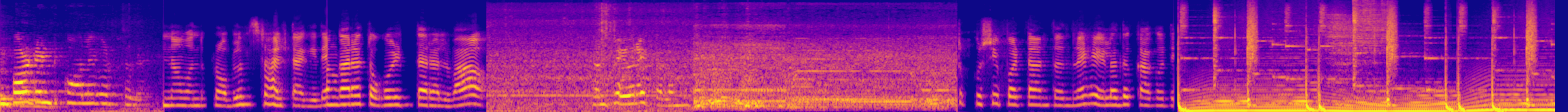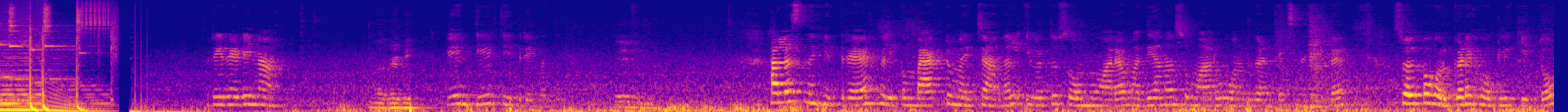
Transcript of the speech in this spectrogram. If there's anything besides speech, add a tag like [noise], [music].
Important call ಬರ್ತದೆ. ನಾವ್ ಒಂದು ಪ್ರಾಬ್ಲಮ್ ಸ್ಟಾರ್ಟ್ ಆಗಿದೆ. ಹಂಗಾರ ತಗೊಳ್ತಾರಲ್ವಾ? ನನ್ ಫೇವರೇಟ್ ಅಲ್ಲ. ಖುಷಿ ಪಟ್ಟ ಅಂತಂದ್ರೆ ಹೇಳೋದಕ್ಕಾಗೋದಿಲ್ಲ. ರೀ ರೆಡಿನಾ ರೆಡಿ ಏನ್ ತೀರ್ತಿದ್ರಿ ಇವತ್ತು? ಏನಿಲ್ಲ. ಹಲೋ ಸ್ನೇಹಿತರೆ welcome back to my channel ಇವತ್ತು ಸೋಮವಾರ, ಮಧ್ಯಾಹ್ನ ಸುಮಾರು ಒಂದು ಗಂಟೆ ಸ್ನೇಹಿತರೆ. ಸ್ವಲ್ಪ ಹೊರಗಡೆ ಹೋಗ್ಲಿಕ್ಕಿತ್ತು.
